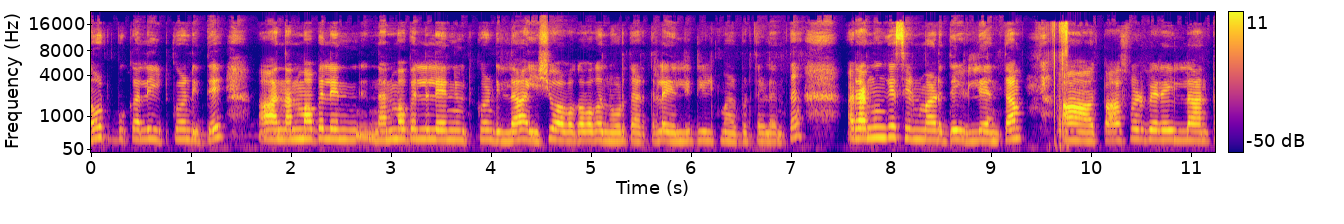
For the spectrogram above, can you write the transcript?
ನೋಟ್ಬುಕ್ಕಲ್ಲಿ ಇಟ್ಕೊಂಡಿದ್ದೆ. ನನ್ನ ಮೊಬೈಲ್ ಏನು ನನ್ನ ಮೊಬೈಲಲ್ಲಿ ಏನು ಇಟ್ಕೊಂಡಿಲ್ಲ ಯಶು ಅವಾಗವಾಗ ನೋಡ್ತಾ ಇರ್ತಾಳೆ ಎಲ್ಲಿ ಡಿಲೀಟ್ ಮಾಡಿಬಿಡ್ತಾಳೆ ಅಂತ. ರಂಗಂಗೆ ಸೆಂಡ್ ಮಾಡಿದ್ದೆ, ಇರಲಿ ಅಂತ. ಪಾಸ್ವರ್ಡ್ ಬೇರೆ ಇಲ್ಲ ಅಂತ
